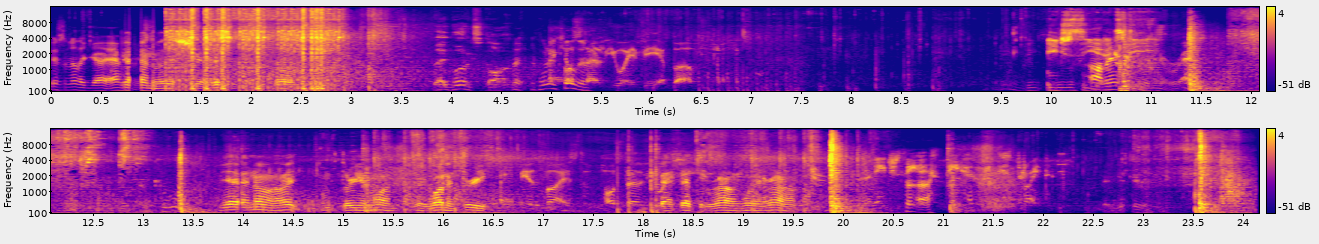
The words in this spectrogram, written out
There's another guy after Done me. with this shit. This is bull. Red works gone. Wait, who'd I kill then? UAV above. HCXD. Oh man, I'm. Cool. Yeah, I know. I, I'm three and one. Or one and three. Be advised. Hostile Back UAV. that the wrong way around. HCXD has been destroyed. Couldn't get through.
